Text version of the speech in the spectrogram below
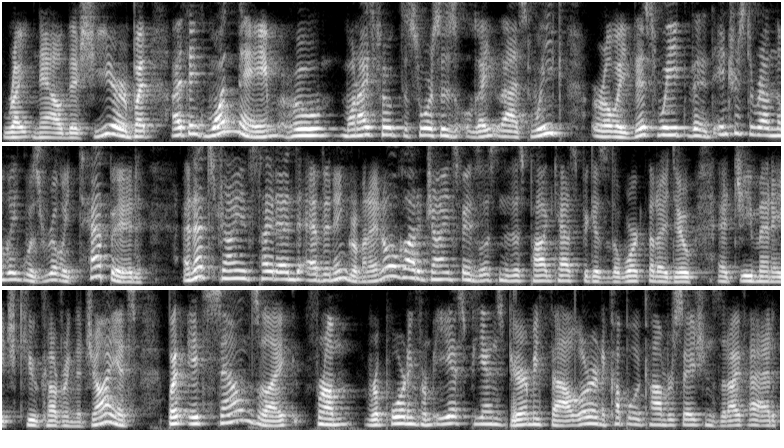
right now this year. But I think one name who, when I spoke to sources late last week, early this week, the interest around the league was really tepid. And that's Giants tight end Evan Engram. And I know a lot of Giants fans listen to this podcast because of the work that I do at G Men HQ covering the Giants. But it sounds like, from reporting from ESPN's Jeremy Fowler and a couple of conversations that I've had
